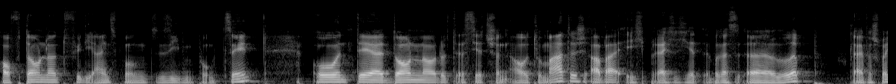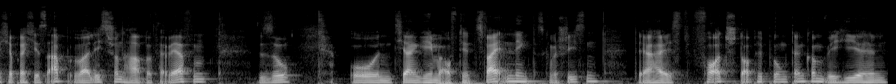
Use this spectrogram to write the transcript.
auf Download für die 1.7.10 und der downloadet es jetzt schon automatisch, aber ich breche jetzt, äh, gleich Versprecher, breche es ab, weil ich es schon habe. Verwerfen. So. Und ja, dann gehen wir auf den zweiten Link, das können wir schließen. Der heißt Forge Doppelpunkt. Dann kommen wir hier hin.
